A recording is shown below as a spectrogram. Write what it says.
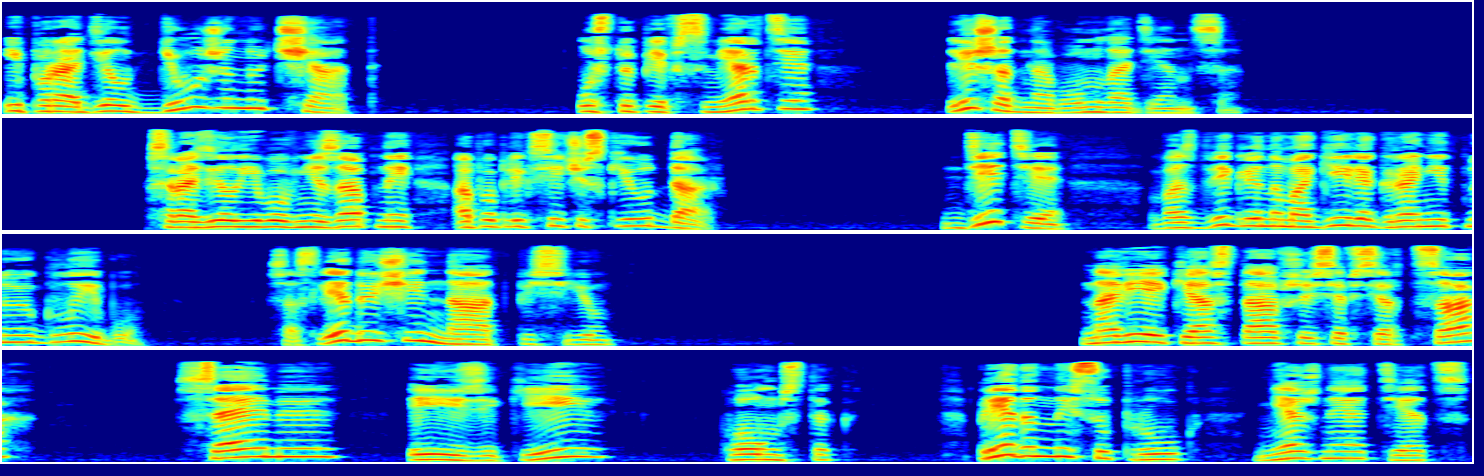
и породил дюжину чад, уступив смерти лишь одного младенца. Сразил его внезапный апоплексический удар. Дети воздвигли на могиле гранитную глыбу со следующей надписью «Навеки оставшийся в сердцах Сэмюэль Иезекииль, Комсток, преданный супруг, нежный отец,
